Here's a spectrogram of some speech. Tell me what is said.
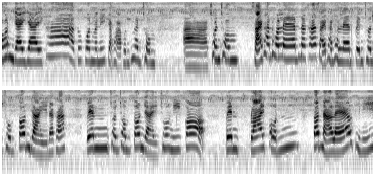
ต้นใหญ่ๆค่ะ ทุกคนวันนี้จะพาเพื่อนๆชมอ่าชวนชมสายพันธุ์ฮอลแลนด์นะคะ สายพันธุ์ฮอลแลนด์เป็นชวนชมต้นใหญ่นะคะ เป็นชวนชมต้นใหญ่ช่วงนี้ก็ เป็นปลายฝนต้นหนาวแล้ว ทีนี้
